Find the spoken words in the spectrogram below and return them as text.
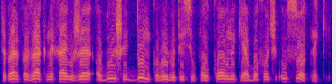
тепер козак нехай уже облишить думку вибитись у полковники або хоч у сотники.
